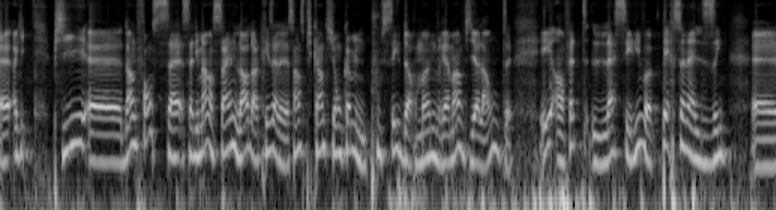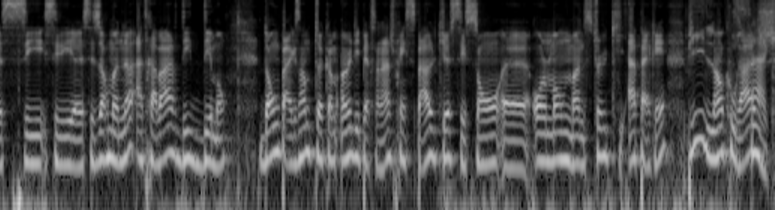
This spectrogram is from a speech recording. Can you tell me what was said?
Euh, OK. Puis, euh, dans le fond, ça, ça les met en scène lors de leur crise d'adolescence, puis quand ils ont comme une poussée d'hormones vraiment violente. Et en fait, la série va personnaliser euh, ces, ces, ces hormones-là à travers des démons. Donc, par exemple, tu as comme un des personnages principaux que c'est son euh, hormone monster qui apparaît, puis il l'encourage.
